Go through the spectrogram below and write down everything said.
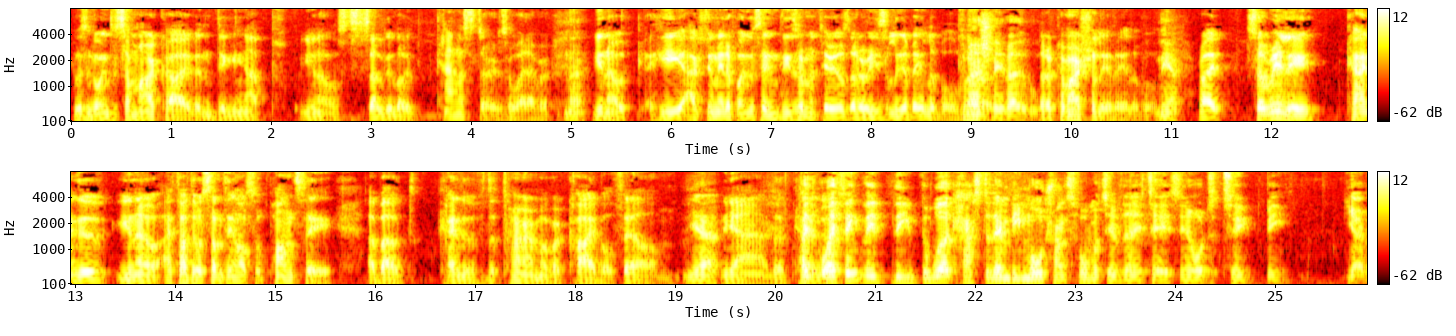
he wasn't going to some archive and digging up, you know, celluloid canisters or whatever. No. You know, he actually made a point of saying these are materials that are easily available. that Commercially are- available. That are commercially available. Yeah. Right? So really, kind of, you know, I thought there was something also Ponce about kind of the term of archival film. Yeah. Yeah. I, of, well, I think the, the, the work has to then be more transformative than it is in order to be, you know,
